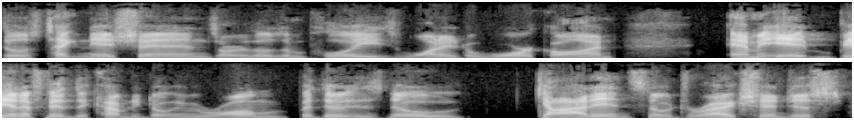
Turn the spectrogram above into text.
those technicians or those employees wanted to work on. I mean, it benefited the company. Don't get me wrong, but there is no guidance, no direction. Just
